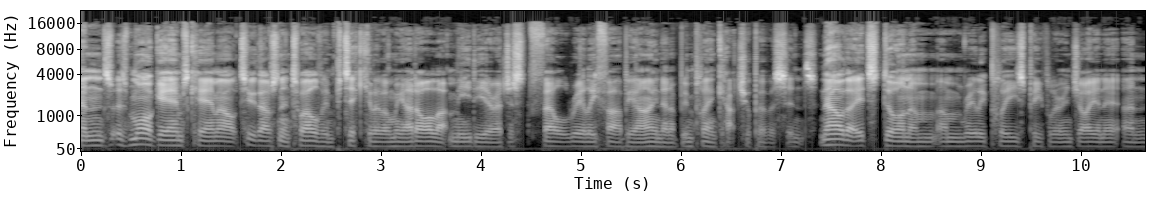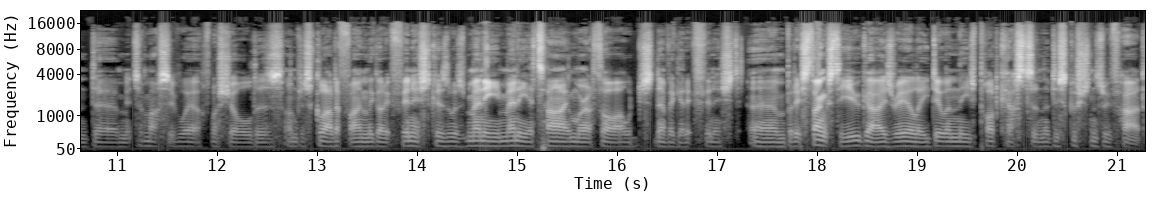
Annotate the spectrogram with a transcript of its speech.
and as more games came out, 2012 in particular, when we had all that media, I just fell really far behind, and I've been playing catch up ever since. Now that it's done, I'm I'm really pleased people are enjoying it, and um, it's a massive weight off my shoulders. I'm just glad I finally got it finished because there was many many a time where I thought I would just never get it finished. Um, but it's thanks to you guys really doing these podcasts and the discussions we've had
